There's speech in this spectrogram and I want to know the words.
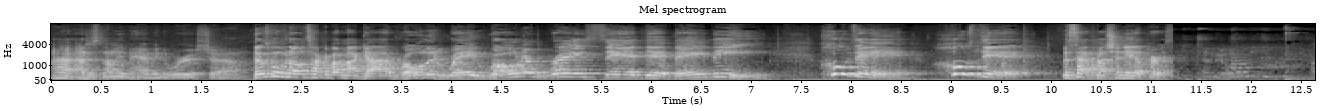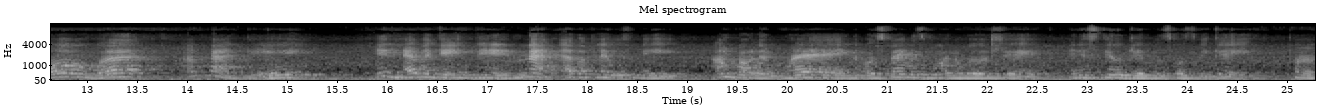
I, I just don't even have any words, child. Let's move on. Talk about my guy, Rolling Ray. Rolling Ray said that, baby. Who's dead? Who's dead besides my Chanel purse? Oh, what? I'm not dead. It never gave dead. Do not ever play with me. I'm Rolling Ray, the most famous boy in the wheelchair, and it still gave what's supposed to be gay. Purr.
